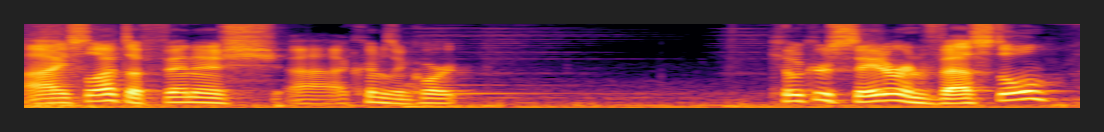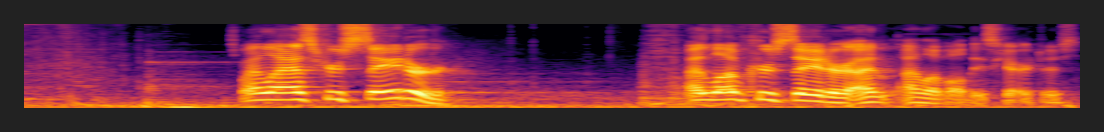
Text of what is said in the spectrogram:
I still have to finish uh, Crimson Court. Kill Crusader and Vestal? It's my last Crusader. I love Crusader. I, I love all these characters.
